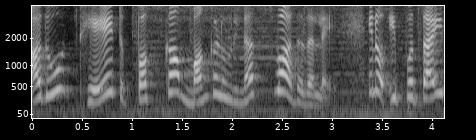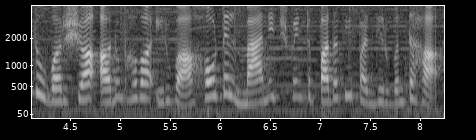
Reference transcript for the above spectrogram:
ಅದು ಥೇಟ್ ಪಕ್ಕ ಮಂಗಳೂರಿನ ಸ್ವಾದದಲ್ಲೇ. ಇನ್ನು ಇಪ್ಪತ್ತೈದು ವರ್ಷ ಅನುಭವ ಇರುವ ಹೋಟೆಲ್ ಮ್ಯಾನೇಜ್ಮೆಂಟ್ ಪದವಿ ಪಡೆದಿರುವಂತಹ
